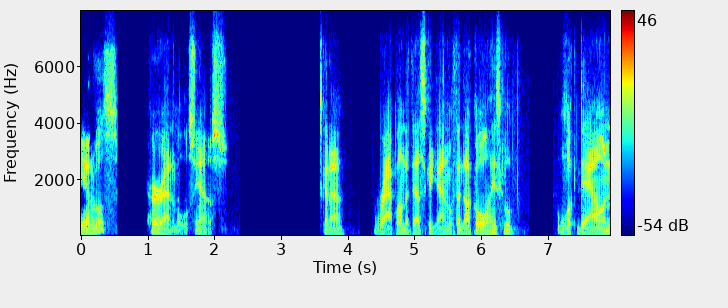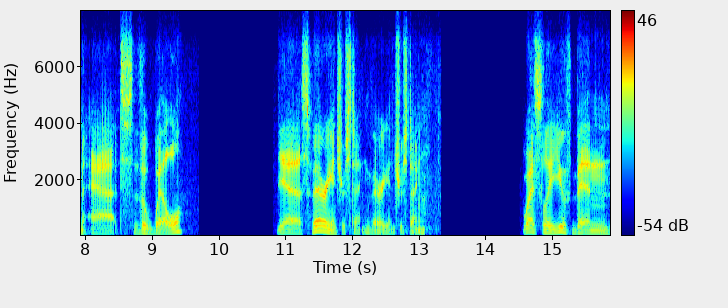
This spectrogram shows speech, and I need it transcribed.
the animals? Her animals, yes. He's gonna rap on the desk again with a knuckle. He's gonna look down at the will. Yes, very interesting. Very interesting. Wesley, you've been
